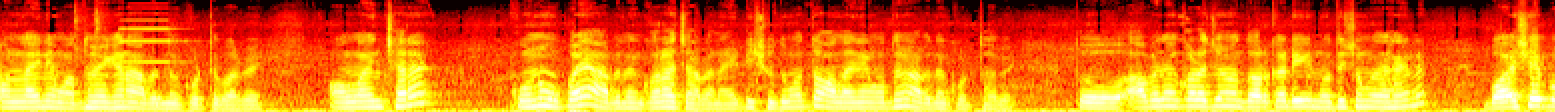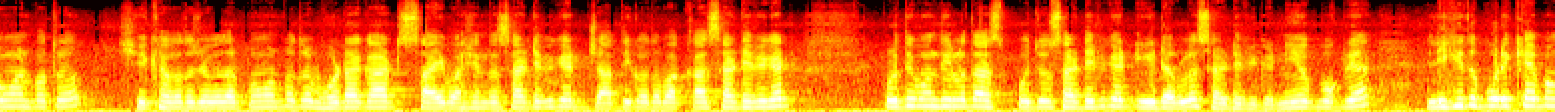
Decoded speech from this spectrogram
অনলাইনের মাধ্যমে এখানে আবেদন করতে পারবে। অনলাইন ছাড়া কোনো উপায়ে আবেদন করা যাবে না। এটি শুধুমাত্র অনলাইনের মাধ্যমে আবেদন করতে হবে। তো আবেদন করার জন্য দরকারি নথি নথিসমূহ দেখা গেলে। বয়সের প্রমাণপত্র, শিক্ষাগত যোগ্যতার প্রমাণপত্র, ভোটার কার্ড, স্থায়ী বাসিন্দা সার্টিফিকেট, জাতিগত বা কাস্ট সার্টিফিকেট, প্রতিবন্ধীলতা, প্রচুর সার্টিফিকেট ইডাব্লিউ সার্টিফিকেট। নিয়োগ প্রক্রিয়া, লিখিত পরীক্ষা এবং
